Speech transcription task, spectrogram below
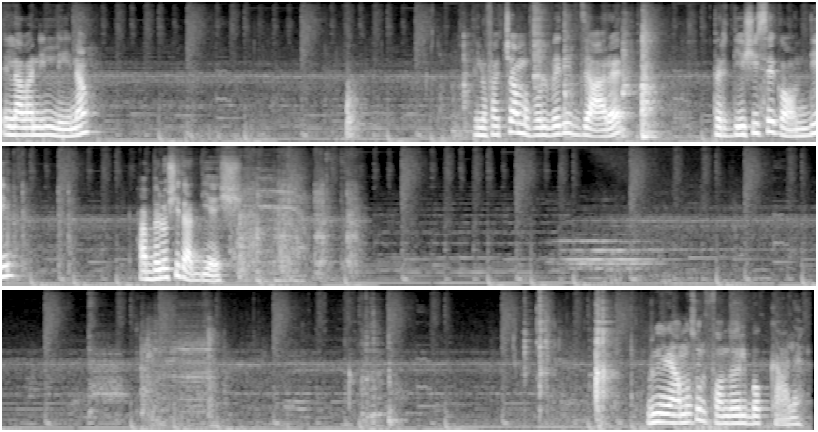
e la vanillina e lo facciamo polverizzare per 10 secondi a velocità 10. Riuniamo sul fondo del boccale.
